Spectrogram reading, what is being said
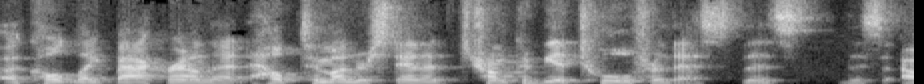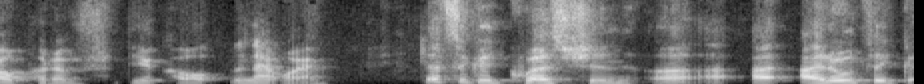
occult-like background that helped him understand that Trump could be a tool for this, this, this output of the occult in that way? That's a good question. Uh, I, I don't think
